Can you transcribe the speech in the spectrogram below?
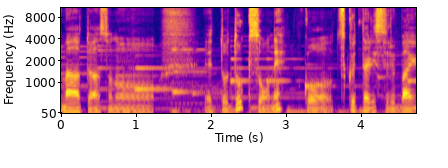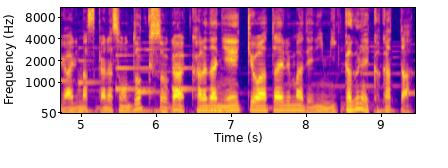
まああとはそのえっと毒素をねこう作ったりする場合がありますからその毒素が体に影響を与えるまでに3日ぐらいかかった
